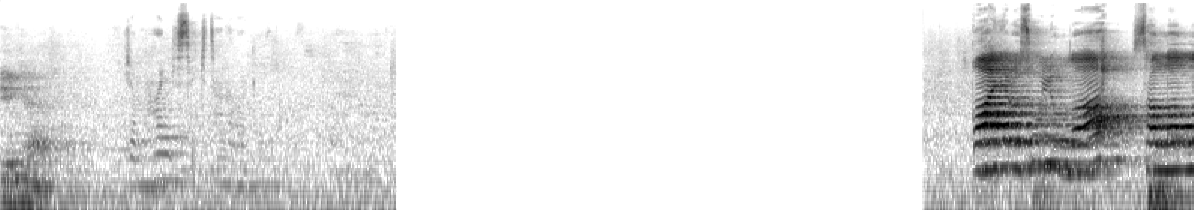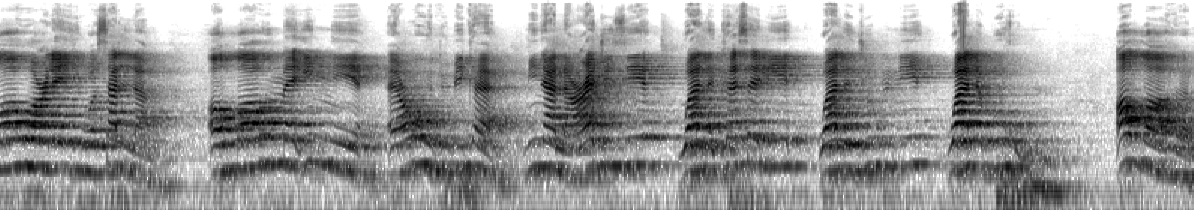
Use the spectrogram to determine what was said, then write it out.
Bilge. Hocam hangisi iki tane var? Kâle Resulullah sallallahu aleyhi ve sellem Allahümme inni e'udu bike minel acizi vel keseli vel cübni vel buhu Allah'ım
